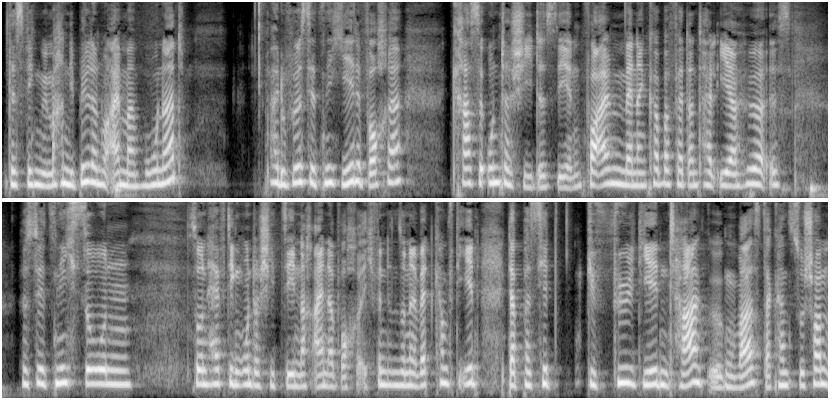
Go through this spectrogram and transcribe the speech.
deswegen, wir machen die Bilder nur einmal im Monat, weil du wirst jetzt nicht jede Woche krasse Unterschiede sehen. Vor allem, wenn dein Körperfettanteil eher höher ist, wirst du jetzt nicht so einen, so einen heftigen Unterschied sehen nach einer Woche. Ich finde, in so einer Wettkampfdiät, da passiert gefühlt jeden Tag irgendwas. Da kannst du schon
